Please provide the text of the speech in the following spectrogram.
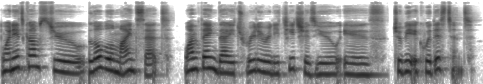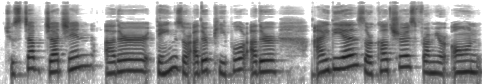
When it comes to global mindset, one thing that it really, really teaches you is to be equidistant to stop judging other things or other people or other ideas or cultures from your own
